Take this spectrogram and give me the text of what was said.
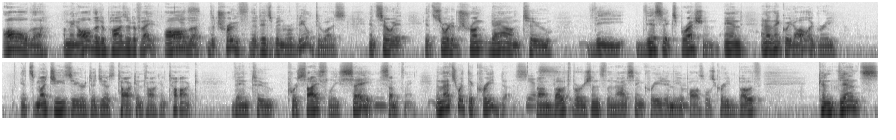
all the, I mean, all the deposit of faith, all yes. the, the truth that has been revealed to us. And so it, it sort of shrunk down to the this expression. And, and I think we'd all agree it's much easier to just talk and talk and talk than to precisely say mm-hmm. something. And that's what the Creed does. Yes. Um, both versions, the Nicene Creed and the mm-hmm. Apostles' Creed, both condense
